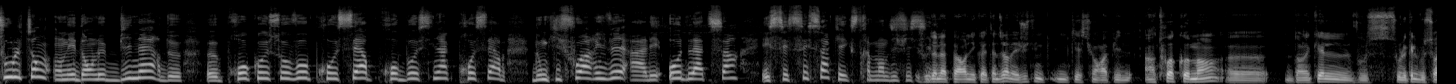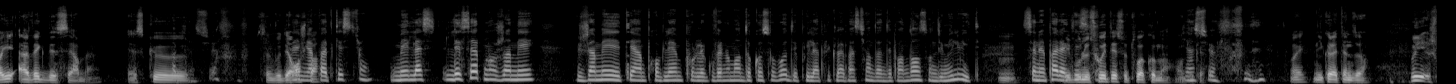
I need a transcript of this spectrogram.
Tout le temps, on est dans le binaire de euh, pro-Kosovo, pro-serbe, pro-bosniaque, pro-serbe. Donc il faut arriver à aller au-delà de ça. Et c'est ça qui est extrêmement Je difficile. vous donne la parole, Nicolas Tenzer, mais juste une, une question rapide. Un toit commun euh, dans lequel vous, sous lequel vous seriez avec des Serbes. Est-ce que sûr. ça ne vous Il dérange n'y a pas pas de question. Mais la- les Serbes n'ont jamais, jamais été un problème pour le gouvernement de Kosovo depuis la proclamation d'indépendance en 2008. Hmm. Ce n'est pas la Mais question. vous le souhaitez, ce toit commun en Bien tout cas. sûr. Oui, Nicolas Tenzer. Oui, je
